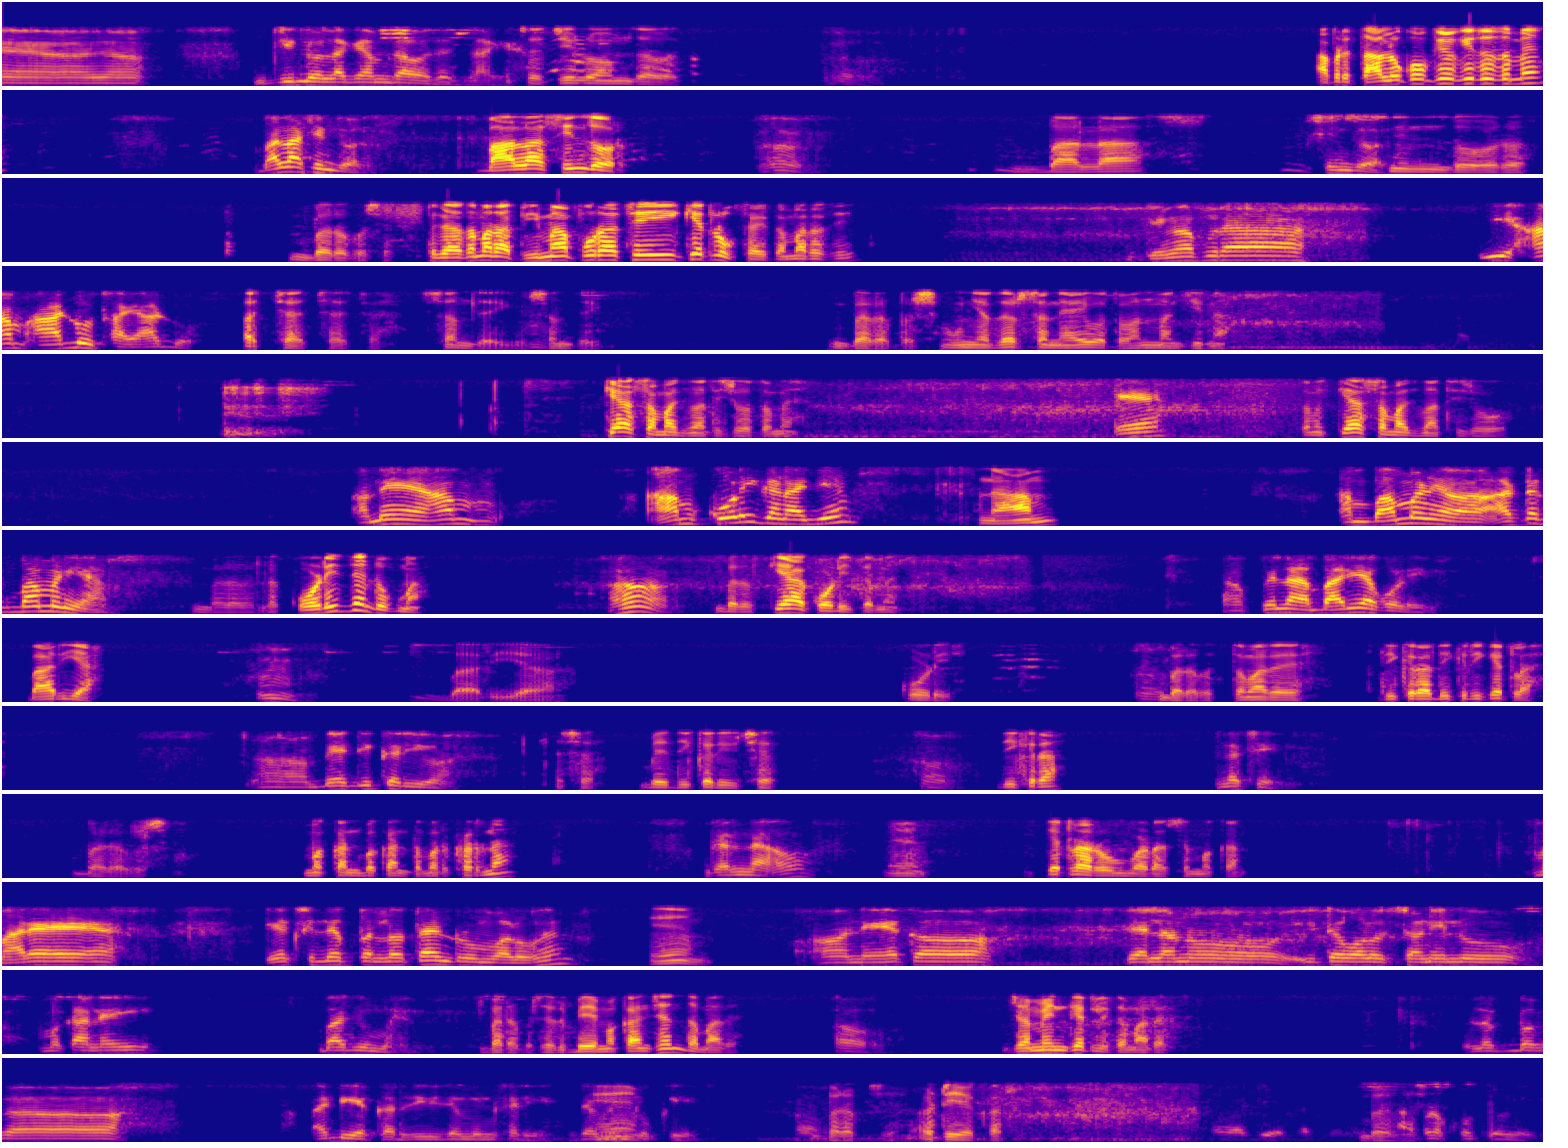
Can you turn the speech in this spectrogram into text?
જિલ્લો લાગે અમદાવાદ જ લાગે. અચ્છા જિલ્લો અમદાવાદ. હા. આપણે તાલુકો કયો કીધું તમે? બાલાસિંદોર. બાલા સિંદોર હા. બાલા સિંદોર સિંદોર. બરોબર છે. પછી આ તમારા ભીમાપુરા છે એ કેટલું થાય તમારાથી? ભીમાપુરા એ આમ આડું થાય આડું. અચ્છા અચ્છા અચ્છા. સમજાઈ ગયું સમજાઈ ગયું. બરાબર છે. હું અહીંયા દર્શને આવ્યો હતો હનુમાનજીના. કયા સમાજમાંથી છો તમે? એ તમે કયા સમાજમાંથી છો? અમે આમ આમ કોળી ગણાજે છે. આમ? આમ બામણિયા અટક બામણિયા. બરાબર. એટલે કોળી જ ને ટૂંકમાં? હા. બરાબર. ક્યાં કોળી તમે? આ પેલા બારિયા કોળી. બારિયા? હમ. બારિયા હમ. બરાબર. તમારે દીકરા દીકરી કેટલા? બે દીકરીઓ. અચ્છા બે દીકરીઓ છે. હા. દીકરા? નથી. બરાબર છે. મકાન બકાન તમારા ઘરના? ઘરના હો. એમ. કેટલા રૂમ વાળા છે મકાન? મારે એક સ્લેબ પર લો ત્રણ રૂમ વાળું હે. એમ. અને એક પહેલાનું વાળું ચણેલું મકાન હે બાજુમાં બરાબર છે એટલે બે મકાન છે ને તમારે? હો જમીન કેટલી તમારે? લગભગ અઢી એકર જેવી જમીન ખરી જમીન. ટૂંકી. બરાબર છે અઢી એકર. અઢી એકર આપણે ખોટું નહીં.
